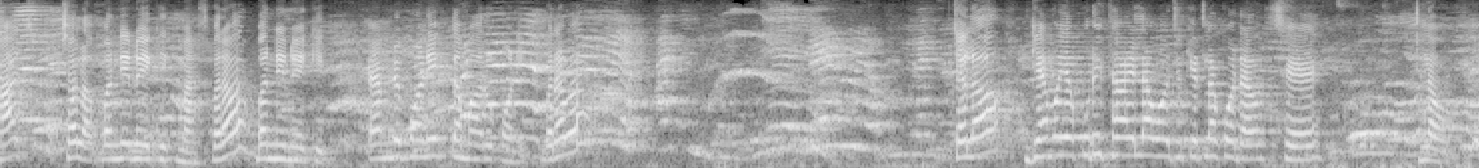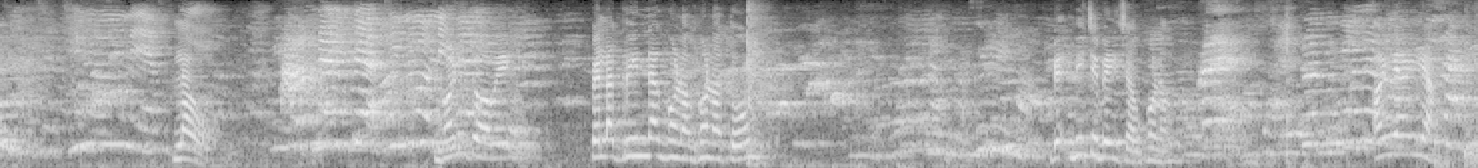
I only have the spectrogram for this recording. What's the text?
હા ચલો, બંનેનો એક એક માસ, બરાબર? બંનેનો એક એક. એમને પણ એક, તમારું પણ એક, બરાબર? ચલો, ગેમ અહીંયા પૂરી થાય. લાવો હજુ કેટલા કોડા છે? લાવો. લાવો. ગણી દો હવે. પહેલાં ગ્રીનના ગણો ગણો તો. નીચે બેસી જાઓ, ગણો. અહીંયા અહીંયા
